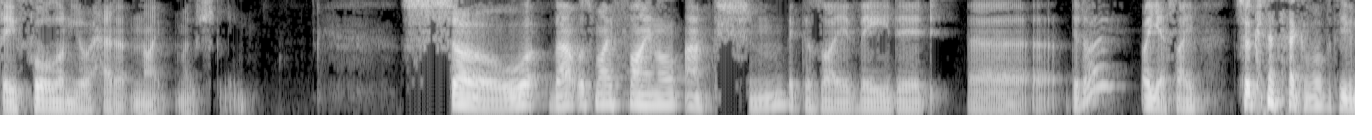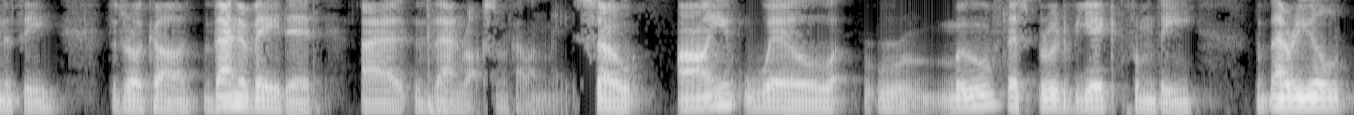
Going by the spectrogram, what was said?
they fall on your head at night mostly. So that was my final action because I evaded. Uh, did I? Oh yes, I took an attack of opportunity to draw a card, then evaded, uh, then Roxanne fell on me. So I will remove this Brood of Yig from the burial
